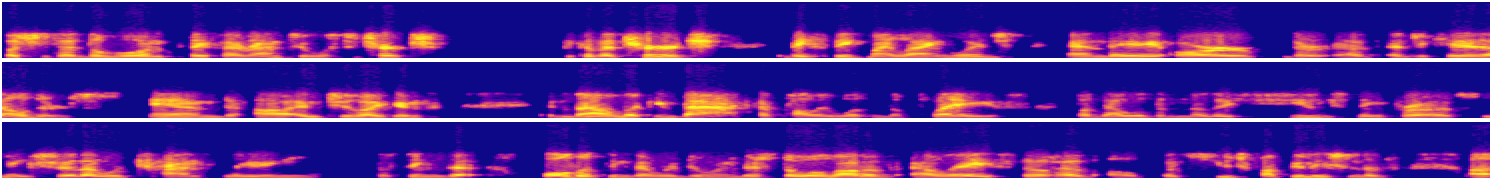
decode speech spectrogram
But she said the one place I ran to was to church, because at church they speak my language and they are they're educated elders. And uh, she's like, and now looking back, that probably wasn't the place, but that was another huge thing for us. Make sure that we're translating the things that all the things that we're doing. There's still a lot of LA still has a, a huge population of uh,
